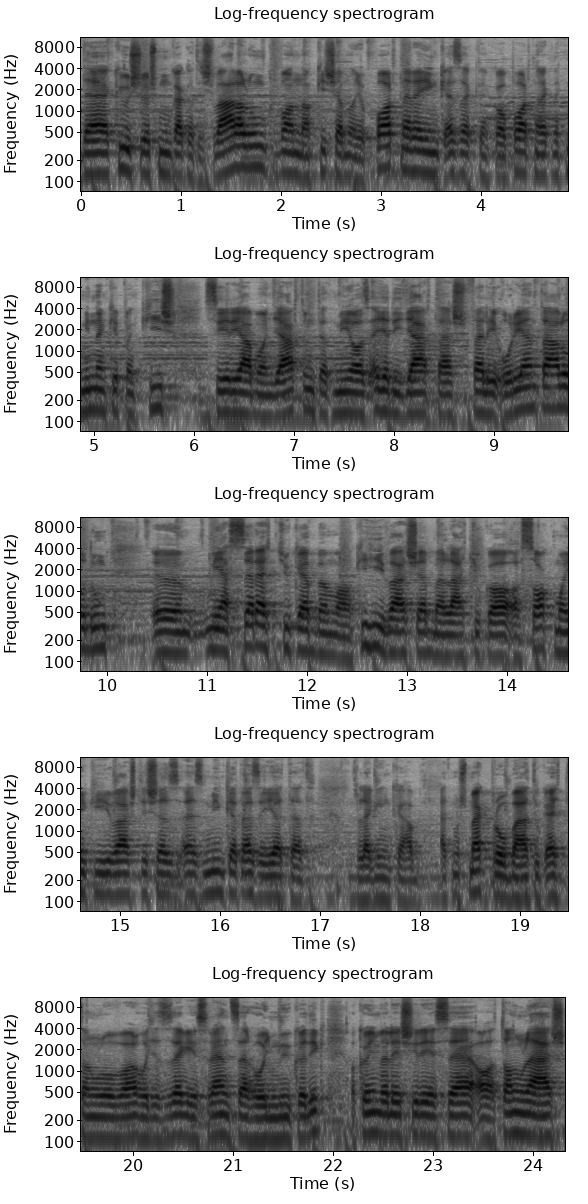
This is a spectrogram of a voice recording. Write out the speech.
de külsős munkákat is vállalunk, vannak kisebb-nagyobb partnereink, ezeknek a partnereknek mindenképpen kis szériában gyártunk, tehát mi az egyedi gyártás felé orientálódunk, mi ezt szeretjük, ebben van kihívás, ebben látjuk a, a szakmai kihívást, és ez, ez minket ez éltet leginkább. Hát most megpróbáltuk egy tanulóval, hogy ez az egész rendszer hogy működik. A könyvelési része, a tanulás,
